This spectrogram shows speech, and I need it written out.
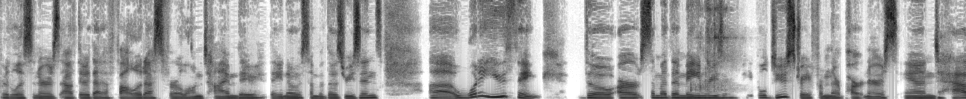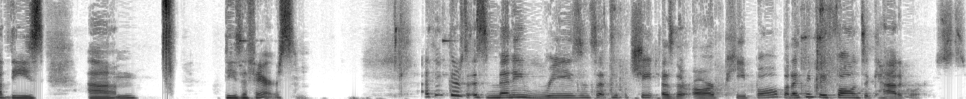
for the listeners out there that have followed us for a long time, they they know some of those reasons. Uh, what do you think, though, are some of the main reasons people do stray from their partners and have these um, these affairs? I think there's as many reasons that people cheat as there are people, but I think they fall into categories.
